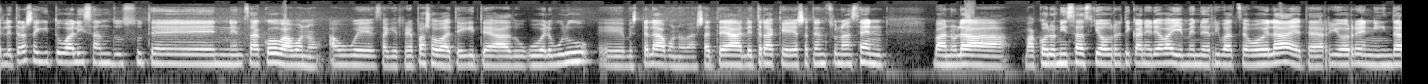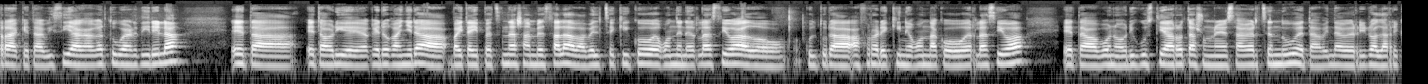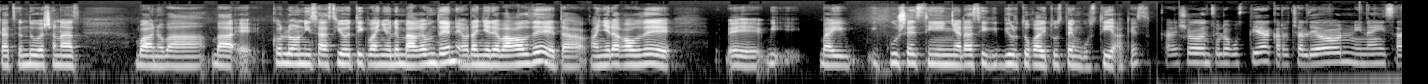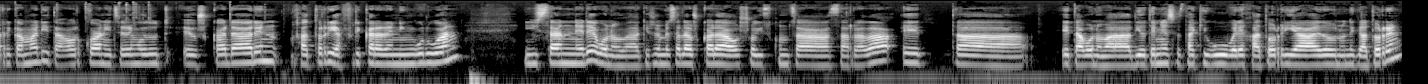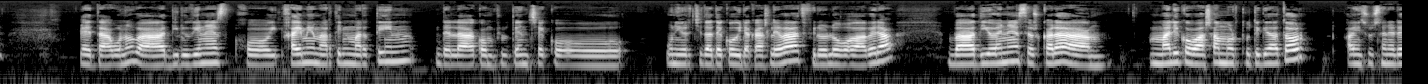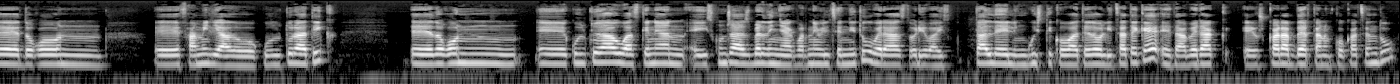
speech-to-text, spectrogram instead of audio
e, letra segitu bali izan duzuten entzako, ba, bueno, hau ezakit, repaso bat egitea dugu helburu, e, bestela, bueno, ba, esatea letrak esaten zuna zen, ba, nola ba, kolonizazio aurretikan ere bai hemen herri bat zegoela, eta herri horren indarrak eta biziak agertu behar direla, eta eta hori e, gero gainera baita ipetzen da esan bezala ba beltzekiko egon erlazioa edo kultura afroarekin egondako erlazioa. Eta bueno hori guztia arrotasunez agertzen du eta bainda berriro aldarrikatzen du esanaz bueno, ba, ba, e, kolonizaziotik baino lehen bageunden, orain ere bagaude eta gainera gaude e, bai ikusezin arazik bihurtu gaituzten guztiak, ez? Kaixo entzule guztiak, Arratsaldeon, ni naiz Harrikamari eta gaurkoan hitz egingo dut euskararen jatorri afrikararen inguruan. Izan ere, bueno, ba, bezala euskara oso hizkuntza zarra da eta eta bueno, ba, diotenez ez dakigu bere jatorria edo nondik datorren. Eta bueno, ba, dirudienez jo, Jaime Martin Martin dela Complutentzeko Unibertsitateko irakasle bat, filologoa bera, ba dioenez euskara maliko basamortutik dator, hain zuzen ere dogon e, familia do kulturatik, e, dogon e, kultura hau azkenean e, hizkuntza ezberdinak barne biltzen ditu, beraz hori ba, talde linguistiko bat edo litzateke, eta berak euskara bertan kokatzen du,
